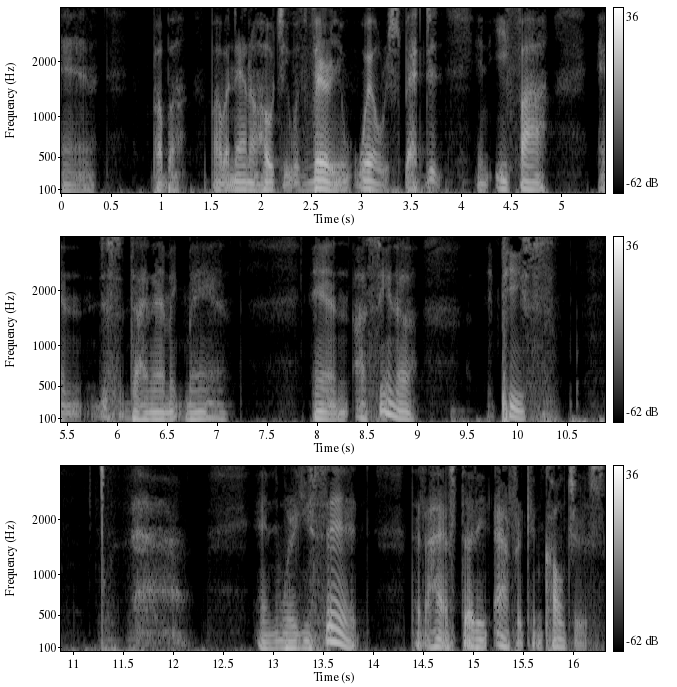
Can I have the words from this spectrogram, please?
And Baba Baba Nanahochi was very well respected in Ifa and just a dynamic man. And I seen a, piece and where he said that I have studied African cultures.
